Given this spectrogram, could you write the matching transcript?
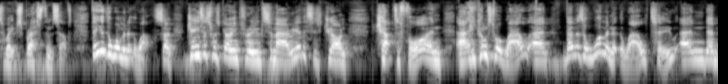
to express themselves. Think of the woman at the well. So Jesus was going through Samaria. This is John chapter 4, and uh, he comes to a well, and then there's a woman at the well too, and um,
